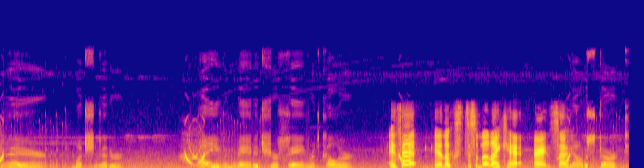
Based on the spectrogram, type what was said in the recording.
There. Much better. I even made it your favorite color. Is it? It looks doesn't look like it. Alright, so Now start.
